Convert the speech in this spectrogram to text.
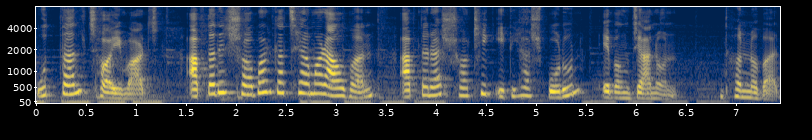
উত্তাল ছয় মার্চ। আপনাদের সবার কাছে আমার আহ্বান, আপনারা সঠিক ইতিহাস পড়ুন এবং জানুন। ধন্যবাদ।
